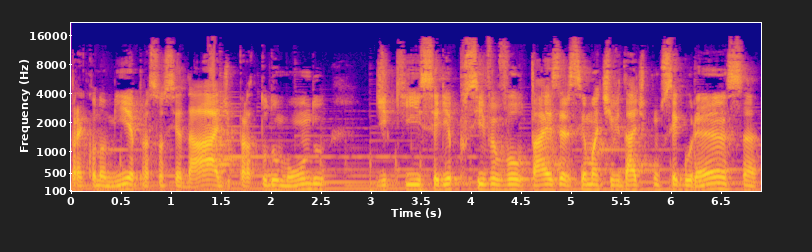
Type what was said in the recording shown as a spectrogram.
para a economia, para a sociedade, para todo mundo de que seria possível voltar a exercer uma atividade com segurança,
